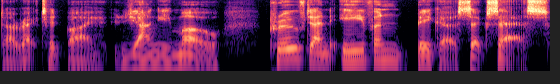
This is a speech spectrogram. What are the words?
directed by Zhang Yimou, proved an even bigger success.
